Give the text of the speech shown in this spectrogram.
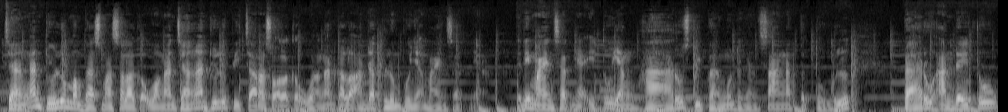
jangan dulu membahas masalah keuangan, jangan dulu bicara soal keuangan kalau Anda belum punya mindsetnya. Jadi mindsetnya itu yang harus dibangun dengan sangat betul baru Anda itu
